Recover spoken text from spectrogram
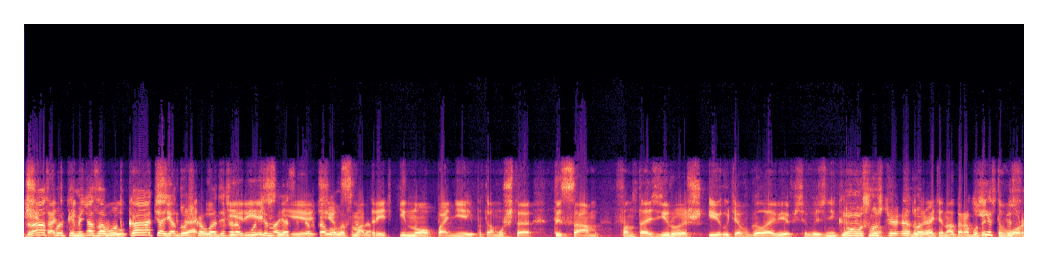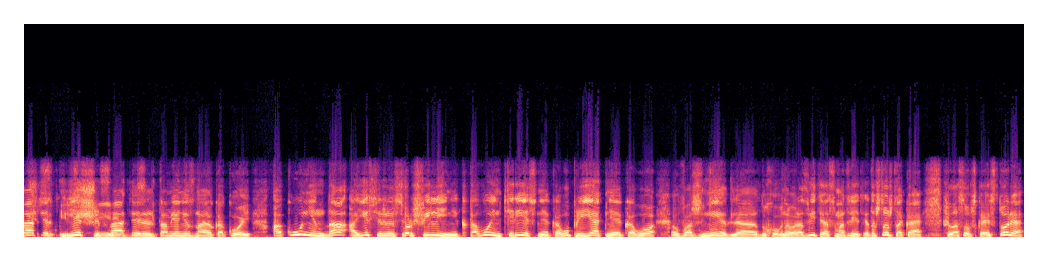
здравствуйте, меня зовут Катя, я дочка Владимира Путина, я себе чем смотреть кино по ней, потому что ты сам фантазируешь, и у тебя в голове все возникает. Ну, слушайте, Но, Эдвард, понимаете, надо работать есть творчески. Писатель, есть шире. писатель, там, я не знаю, какой, Акунин, да, а есть режиссер Филини. Кого интереснее, кого приятнее, кого важнее для духовного развития смотреть? Это что же такая философская история?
